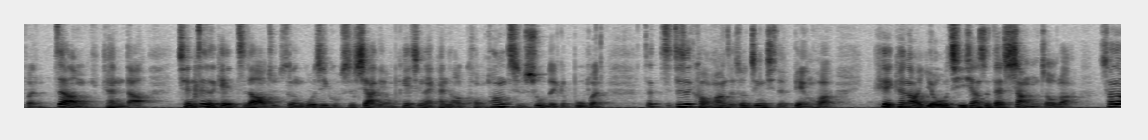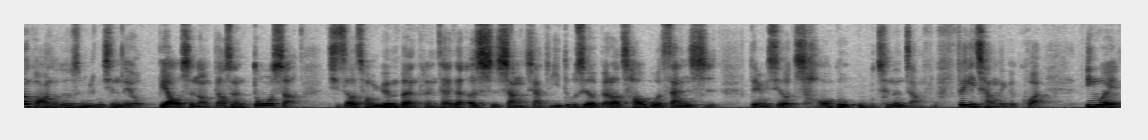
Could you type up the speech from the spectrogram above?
分。再来我们可以看到，前阵子可以知道，就是跟国际股市下跌，我们可以先来看到恐慌指数的一个部分。这这是恐慌指数近期的变化。可以看到，尤其像是在上周啦，上周恐慌指数是明显的有飙升哦，飙升了多少？其实我从原本可能才在二十上下，一度是有飙到超过三十，等于是有超过五成的涨幅，非常的一个快。因为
